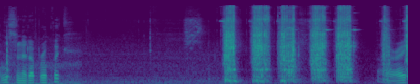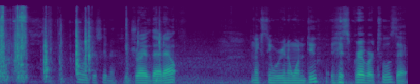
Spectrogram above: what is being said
loosen it up real quick. Alright. And we're just gonna drive that out. Next thing we're gonna wanna do is grab our tools that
